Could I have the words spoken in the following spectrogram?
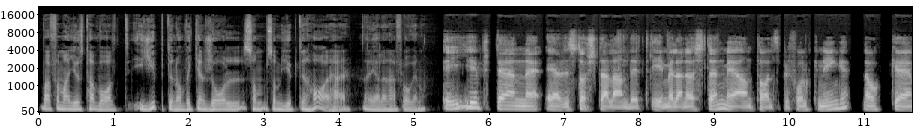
varför man just har valt Egypten och vilken roll som, som Egypten har här när det gäller den här frågan. Egypten är det största landet i Mellanöstern med antalsbefolkning och eh,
